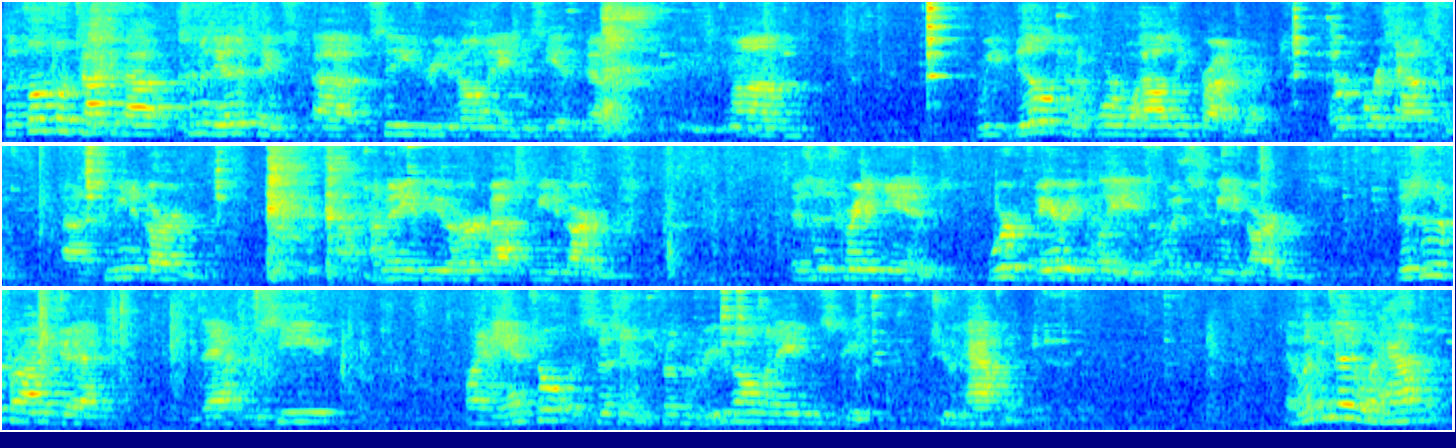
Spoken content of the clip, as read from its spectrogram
Let's also talk about some of the other things uh, city's redevelopment agency has done. Um, we built an affordable housing project, workforce housing, uh, Sumida Gardens. Uh, how many of you heard about Sumida Gardens? This is great news. We're very pleased with Sumida Gardens. This is a project that received financial assistance from the redevelopment agency to happen. And let me tell you what happened.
